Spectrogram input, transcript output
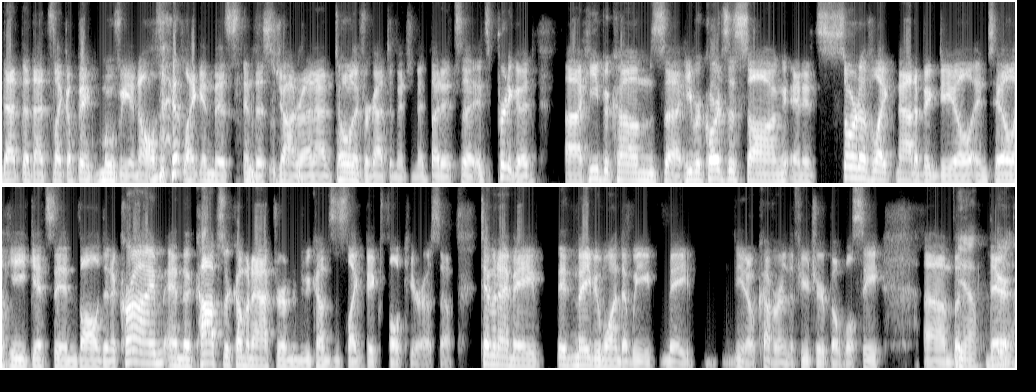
that, that that's like a big movie and all that like in this in this genre and i totally forgot to mention it but it's uh, it's pretty good. Uh, he becomes uh, he records this song and it's sort of like not a big deal until he gets involved in a crime and the cops are coming after him and he becomes this like big folk hero. So tim and i may it may be one that we may you know cover in the future but we'll see. Um but Yeah, there yeah.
